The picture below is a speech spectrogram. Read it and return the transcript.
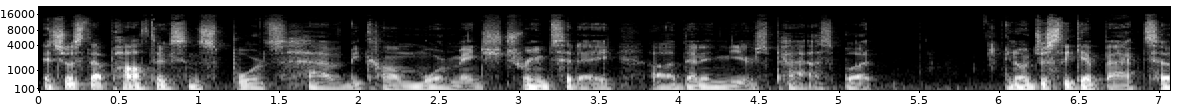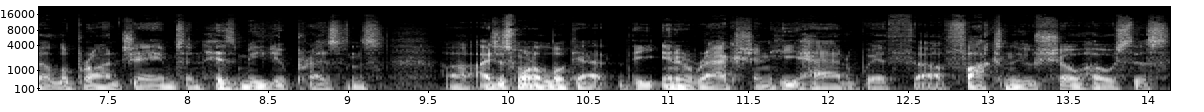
it's just that politics and sports have become more mainstream today uh, than in years past. But you know, just to get back to LeBron James and his media presence, uh, I just want to look at the interaction he had with uh, Fox News show hostess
